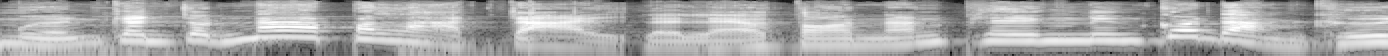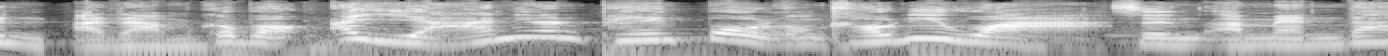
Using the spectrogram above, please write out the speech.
เหมือนกันจนน่าประหลาดใจ และแล้วตอนนั้นเพลงหนึ่งก็ดังขึ้น อดัมก็บอกไอ้หยานี่มันเพลงโปรดของเขานี่หว่า ซึ่งอแมนดา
